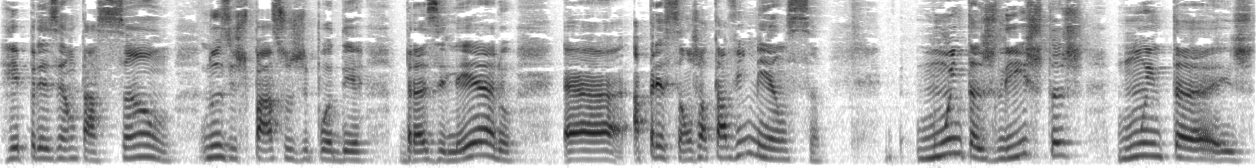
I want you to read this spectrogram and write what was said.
representação nos espaços de poder brasileiro, é, a pressão já estava imensa. Muitas listas, muitas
